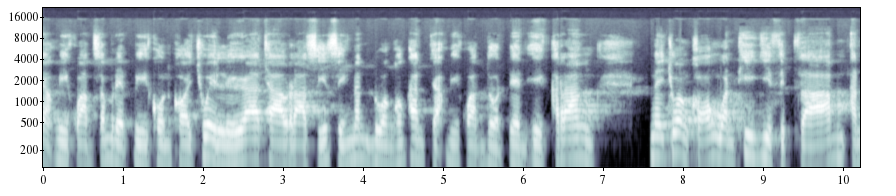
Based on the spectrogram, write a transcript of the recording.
จะมีความสำเร็จมีคนคอยช่วยเหลือ ชาวราศีสิงห์นั้นดวงของท่านจะมีความโดดเด่นอีกครั้ง ในช่วงของวันที่ 23 อัน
